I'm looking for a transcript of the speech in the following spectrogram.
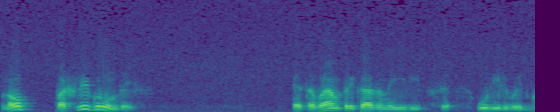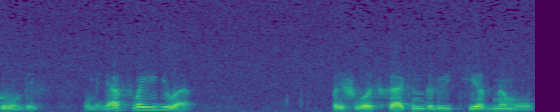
Ну, пошли, Грундейс. «Это вам приказано явиться», — увиливает Грундейс. «У меня свои дела». Пришлось Хакендалю идти одному.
